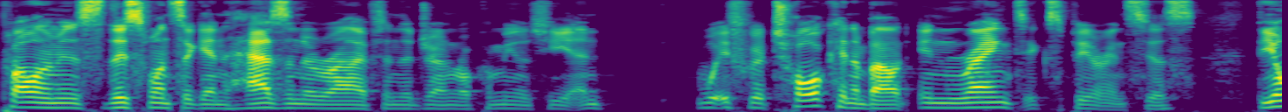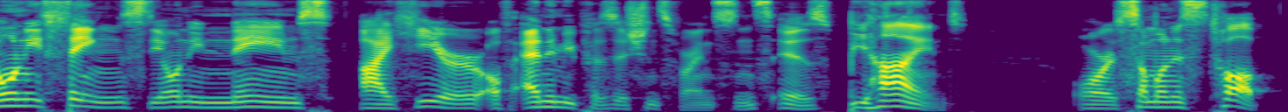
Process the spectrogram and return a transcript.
Problem is, this once again hasn't arrived in the general community. And if we're talking about in ranked experiences, the only things, the only names I hear of enemy positions, for instance, is behind, or someone is top,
